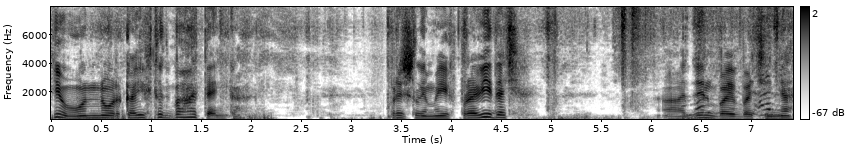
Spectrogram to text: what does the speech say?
І вон норка, їх тут багатенько. Прийшли ми їх провідати. А один байбаченя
